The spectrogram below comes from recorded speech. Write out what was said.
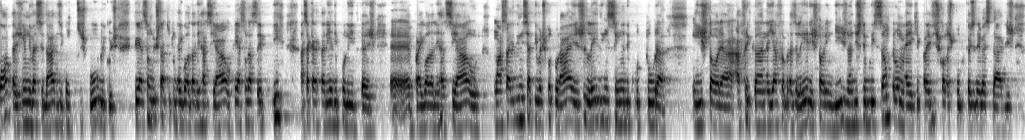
Cotas em universidades e concursos públicos, criação do Estatuto da Igualdade Racial, criação da CEPIR, a Secretaria de Políticas é, para a Igualdade Racial, uma série de iniciativas culturais, lei de ensino de cultura e história africana e afro-brasileira, história indígena, distribuição pelo MEC para as escolas públicas e universidades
